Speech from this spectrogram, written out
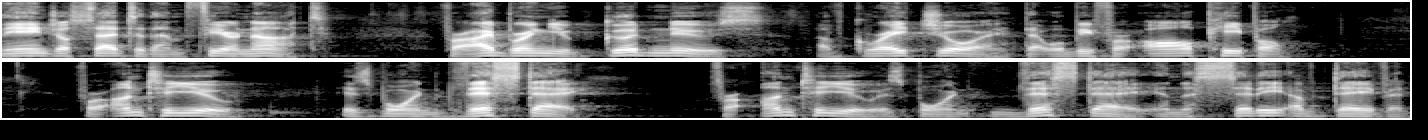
the angel said to them, Fear not, for I bring you good news of great joy that will be for all people. For unto you is born this day, for unto you is born this day in the city of David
